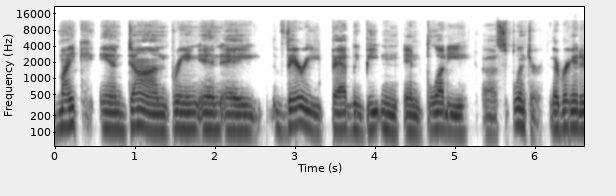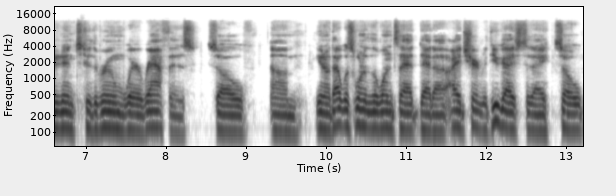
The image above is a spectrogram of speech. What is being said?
Mike and Don bringing in a very badly beaten and bloody uh, Splinter. They're bringing it into the room where Raph is. So um, you know, that was one of the ones that that uh, I had shared with you guys today. So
